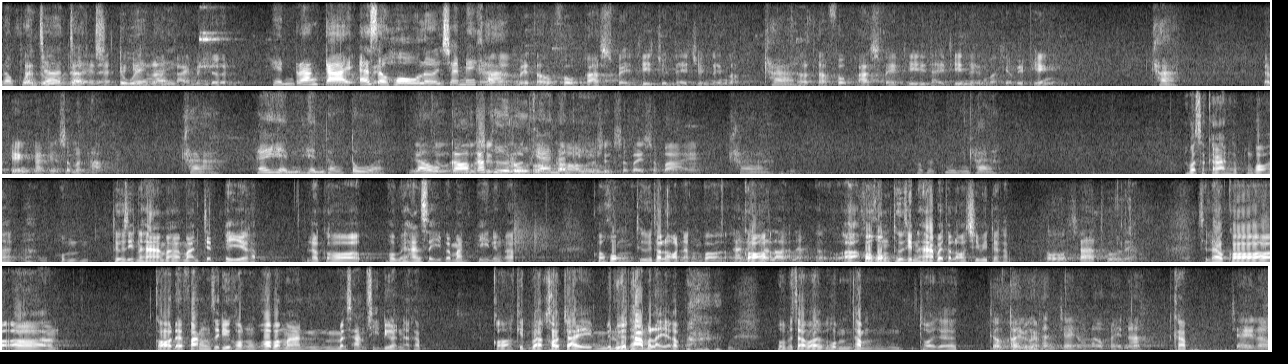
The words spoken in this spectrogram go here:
เราควรถ้าจะดูจะได้นะดูจะเห็นยังไงร่างกายมันเดิน เห็นร่างกายเออ as a whole เลยใช่ไหมคะเออไม่ต้องโฟกัสไปที่จุดใดจุดหนึ่งหรอกค่ะถ้าถ้าโฟกัสไปที่ใดที่หนึ่งมักจะไปเพ่งค่ะถ้าเพ่งกลายเป็นสมถะค่ะ ให้เห็นเห็นทั้งตัวเออแล้วดูก็ก็สึคือตัวรู้แค่นั้นทั่วพร้เอมงรู้สึกสบายสบายค่ะขอบพระคุณค่ะนมัสการครับหลวงพ่อฮะผมถือศีลห้ามาประมาณเจ็ดปีครับ แล้วก็ผมไปหารสี่ประมาณปีหนึ่งครับ ก็คงถือตลอดนะครับหลวงพ่อๆอะไรก็ตลอดนะเอ่อก็คงถือศีลห้าไปตลอดชีวิตนะครับ โอ้สาธุเลย เสร็จแล้วก็เอ่อก็ได้ฟังซีดีของหลวงพ่อประมาณสามสี่เดือนนะครับ ก็คิดว่าเข้าใจไม่รู้จะถามอะไรครับ ผมไม่ทราบว่าผมทำพอจะก็คอยรู้ถูกไหมครับทันใจของเราไปนะครับ ใจเรา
